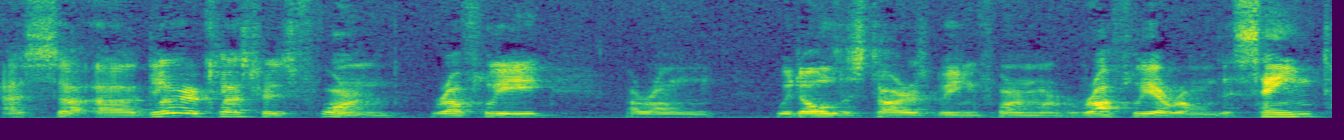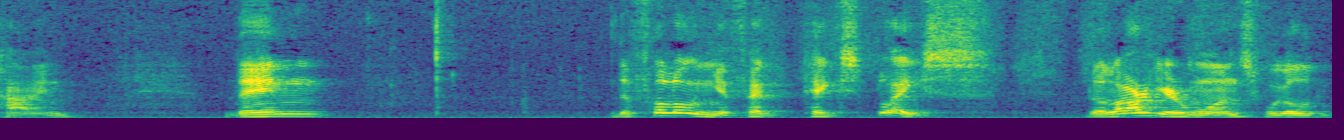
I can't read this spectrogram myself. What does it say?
as a, a globular cluster is formed roughly around, with all the stars being formed roughly around the same time, then the following effect takes place. The larger ones will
